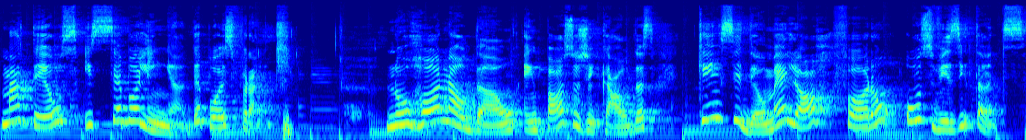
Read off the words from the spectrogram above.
Mateus e Cebolinha, depois Frank. No Ronaldão, em Poços de Caldas, quem se deu melhor foram os visitantes.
